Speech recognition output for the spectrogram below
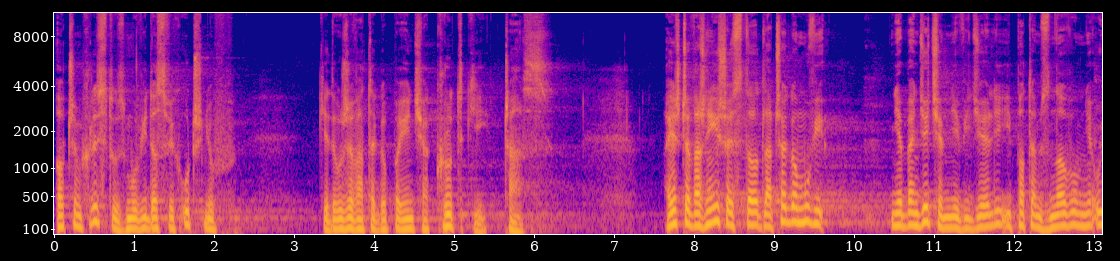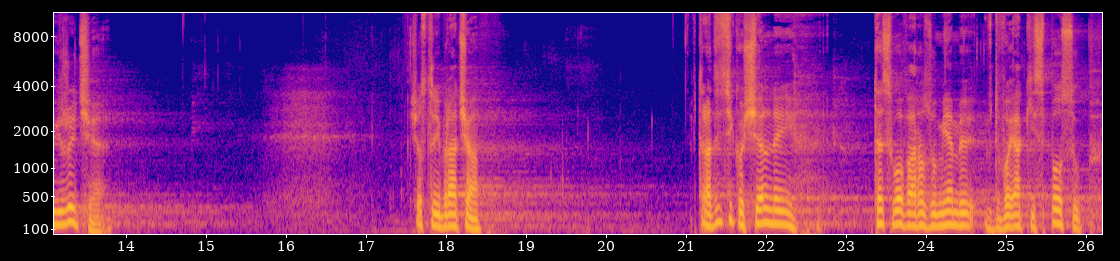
O czym Chrystus mówi do swych uczniów, kiedy używa tego pojęcia krótki czas. A jeszcze ważniejsze jest to, dlaczego mówi: Nie będziecie mnie widzieli i potem znowu mnie ujrzycie. Siostry i bracia, w tradycji kościelnej te słowa rozumiemy w dwojaki sposób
